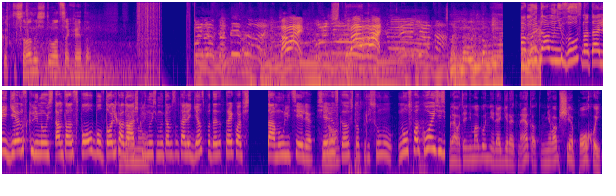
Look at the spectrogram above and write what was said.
Как-то сраная ситуация какая-то. Давай! Давай! А мы там внизу с Натальей Генс, клянусь, там танцпол был только Да наш, ну. клянусь, мы там с Натальей Генс под этот трек вообще Да, мы улетели. Селин Но. сказал, что присунул. Ну, успокойтесь. Бля, вот я не могу не реагировать на это, вот мне вообще похуй,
